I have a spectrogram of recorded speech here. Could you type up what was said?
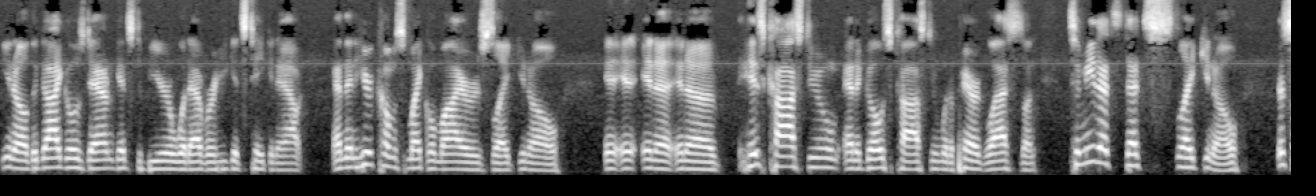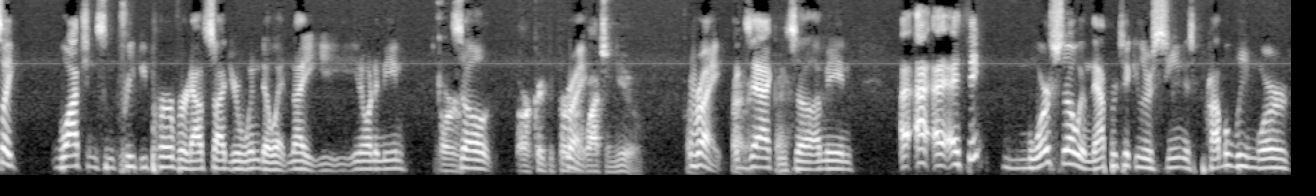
you know, the guy goes down, gets the beer, whatever. He gets taken out. And then here comes Michael Myers, like, you know, in, in, in a, in a, his costume and a ghost costume with a pair of glasses on. To me, that's, that's like, you know, that's like watching some creepy pervert outside your window at night. You, you know what I mean? or So, or creepy pervert Right. watching you. Right, right, exactly. So I mean, I, I, I think more so in that particular scene is probably more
